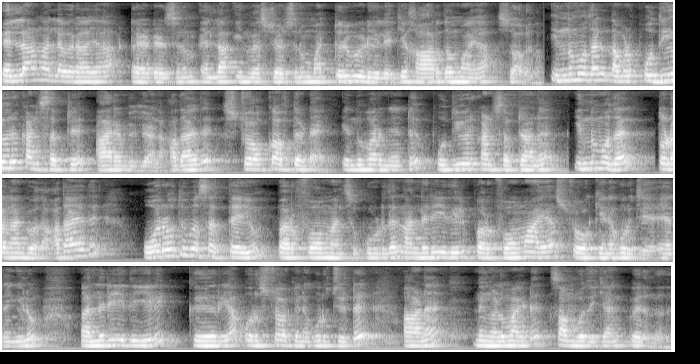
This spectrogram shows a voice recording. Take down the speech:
എല്ലാ നല്ലവരായ ട്രേഡേഴ്സിനും എല്ലാ ഇൻവെസ്റ്റേഴ്സിനും മറ്റൊരു വീഡിയോയിലേക്ക് ഹാർദവമായ സ്വാഗതം. ഇന്നു മുതൽ നമ്മൾ പുതിയൊരു കൺസെപ്റ്റ് ആരംഭിക്കുകയാണ്. അതായത് സ്റ്റോക്ക് ഓഫ് ദ ഡേ എന്ന് പറഞ്ഞിട്ട് പുതിയൊരു കൺസെപ്റ്റാണ് ഇന്നു മുതൽ തുടങ്ങാൻ പോകുന്നത്. അതായത് ഓരോ ദിവസത്തെയും പെർഫോമൻസ് കൂടുതൽ നല്ല രീതിയിൽ പെർഫോം ആയ സ്റ്റോക്കിനെ കുറിച്ച് ഏതെങ്കിലും നല്ല രീതിയിൽ കയറിയ ഒരു സ്റ്റോക്കിനെ കുറിച്ചിട്ട് ആണ് നിങ്ങളുമായിട്ട് സംവദിക്കാൻ വരുന്നത്.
